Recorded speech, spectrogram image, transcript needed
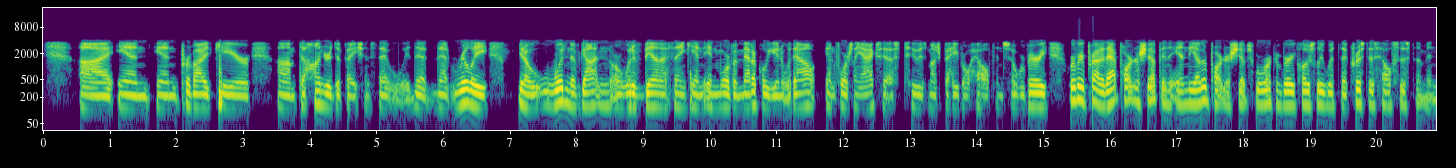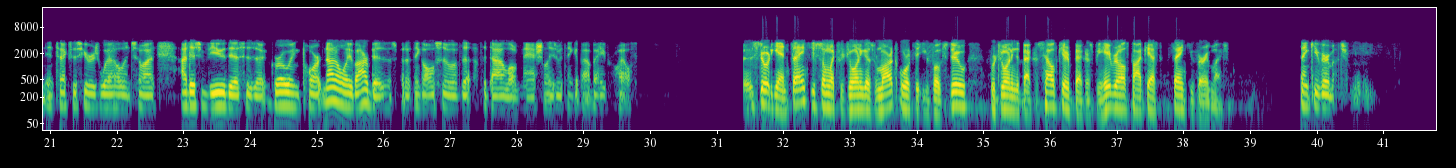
uh, and and provided care um, to hundreds of patients that that that really you know, wouldn't have gotten or would have been, I think, in, in more of a medical unit without, unfortunately, access to as much behavioral health. And so we're very we're very proud of that partnership and, and the other partnerships. We're working very closely with the Christus Health System in, in Texas here as well. And so I, I just view this as a growing part not only of our business, but I think also of the of the dialogue nationally as we think about behavioral health. Uh, Stuart, again, thank you so much for joining us. Remarkable work that you folks do for joining the Becker's Healthcare, Becker's Behavioral Health Podcast. Thank you very much. Thank you very much.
